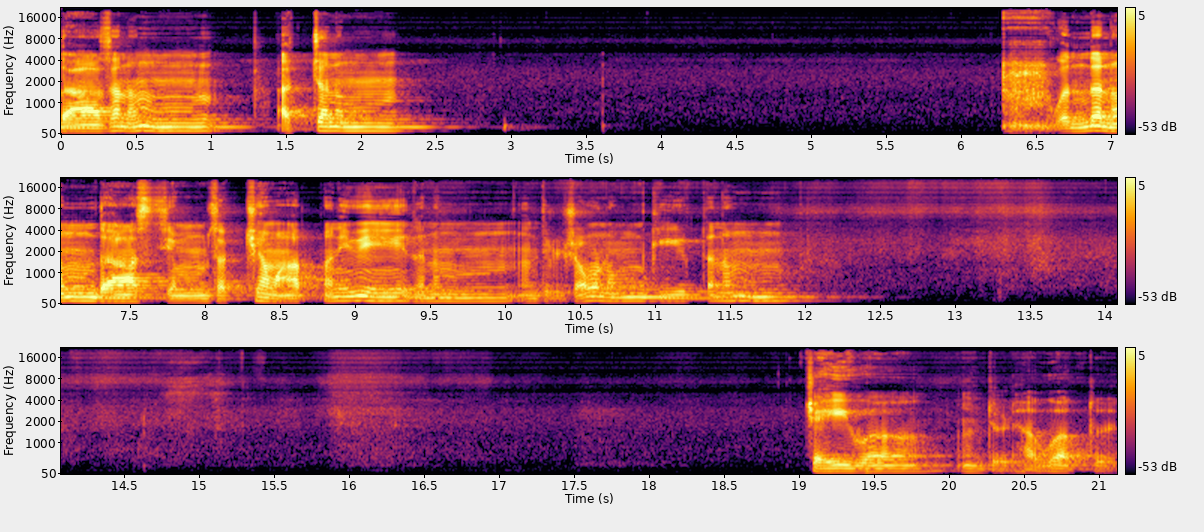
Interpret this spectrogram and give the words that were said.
ದಾಸನಂ, ಅರ್ಚನಂ, ವಂದನಂ, ದಾಸ್ಯಂ, ಸಖ್ಯಮಾತ್ಮನಿವೇದನಂ, ಅಂತೇಳಿ ಶ್ರವಣಂ ಕೀರ್ತನಂ ಚೈವ ಅಂತೇಳಿ ಹಾಗೂ ಆಗ್ತದೆ.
